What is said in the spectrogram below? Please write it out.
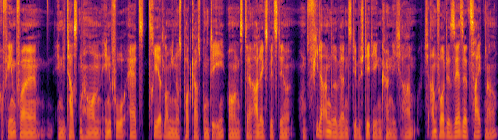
auf jeden Fall in die Tasten hauen info at triathlon-podcast.de und der Alex wird es dir und viele andere werden es dir bestätigen können. Ich, ich antworte sehr, sehr zeitnah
